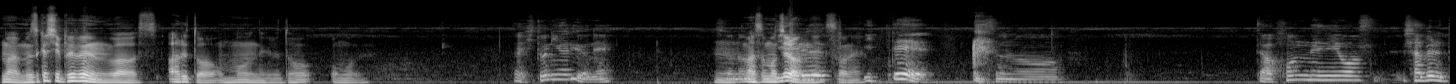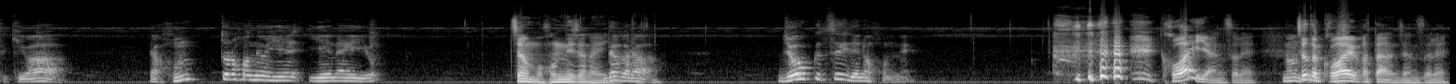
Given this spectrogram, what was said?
まあ難しい部分はあるとは思うんだけどどう思う、人によるよね。うん。そのまあそもちろんね。そうね。言ってそのだ本音を喋る時はだ本当の本音を言え言えないよ。じゃあもう本音じゃないだからジョークついでの本音。怖いやんそれ。ちょっと怖いパターンじゃんそれ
